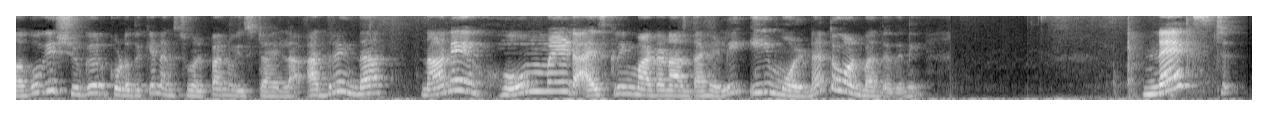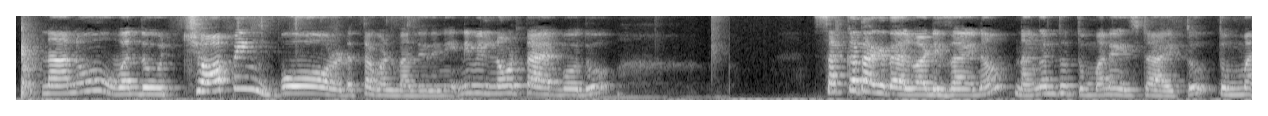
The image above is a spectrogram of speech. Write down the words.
ಮಗುಗೆ ಶುಗರ್ ಕೊಡೋದಕ್ಕೆ ನಂಗೆ ಸ್ವಲ್ಪನೂ ಇಷ್ಟ ಇಲ್ಲ. ಅದರಿಂದ ನಾನೇ ಹೋಮ್ ಮೇಡ್ ಐಸ್ ಕ್ರೀಮ್ ಮಾಡೋಣ ಅಂತ ಹೇಳಿ ಈ ಮೋಲ್ಡ್ನ ತೊಗೊಂಡು ಬಂದಿದ್ದೀನಿ. ನೆಕ್ಸ್ಟ್ ನಾನು ಒಂದು ಚಾಪಿಂಗ್ ಬೋರ್ಡ್ ತಗೊಂಡು ಬಂದಿದ್ದೀನಿ. ನೀವು ಇಲ್ಲಿ ನೋಡ್ತಾ ಇರ್ಬೋದು. ಸಖತ್ತಾಗಿದೆ ಅಲ್ವಾ ಡಿಸೈನು? ನನಗಂತೂ ತುಂಬಾ ಇಷ್ಟ ಆಯಿತು. ತುಂಬಾ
